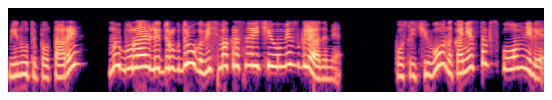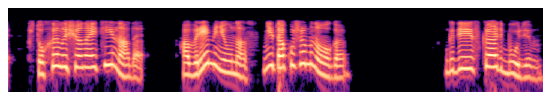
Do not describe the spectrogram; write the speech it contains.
Минуты полторы мы буравили друг друга весьма красноречивыми взглядами, после чего наконец-то вспомнили, что Хел еще найти надо, а времени у нас не так уж и много. «Где искать будем?»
